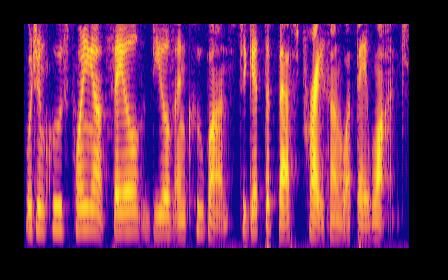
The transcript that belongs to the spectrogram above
which includes pointing out sales, deals, and coupons to get the best price on what they want.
